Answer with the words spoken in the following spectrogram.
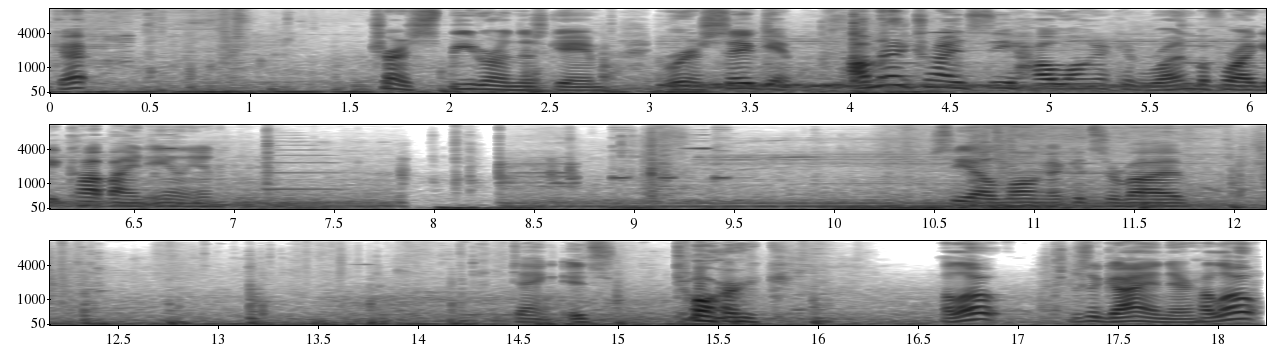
Okay. I'm trying to speed run this game. We're gonna save game. I'm gonna try and see how long I can run before I get caught by an alien. See how long I can survive. Dang, it's dark. Hello? There's a guy in there. Hello?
